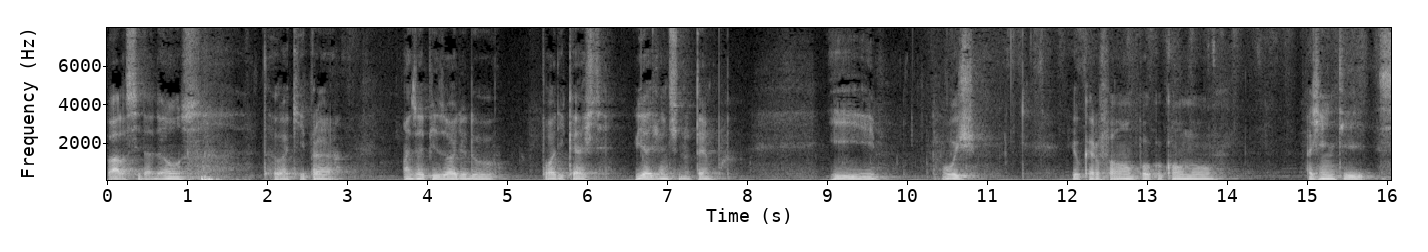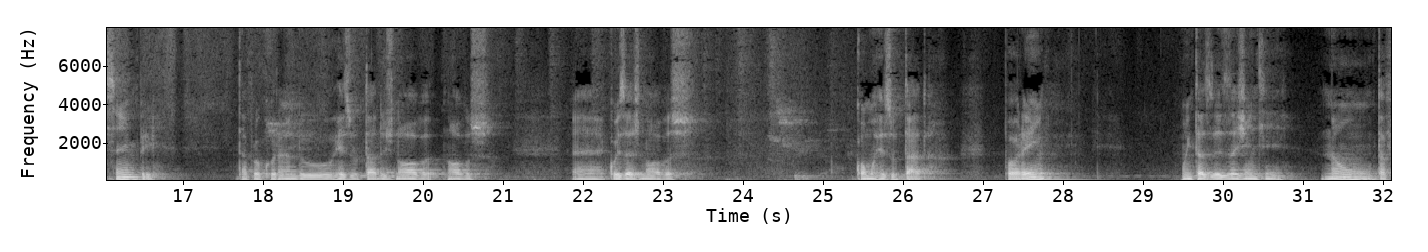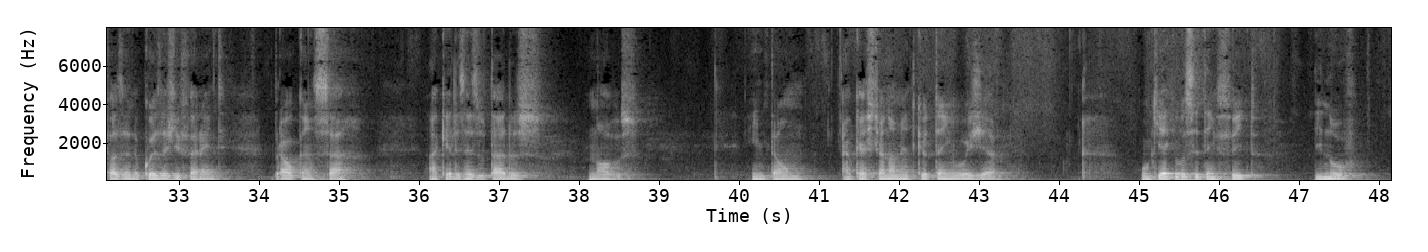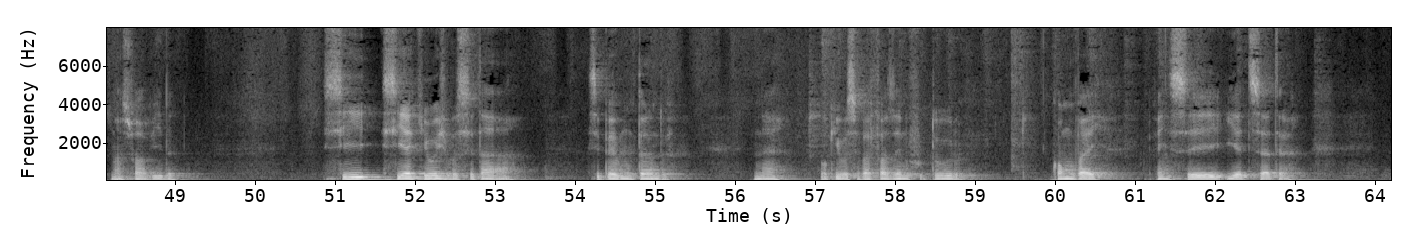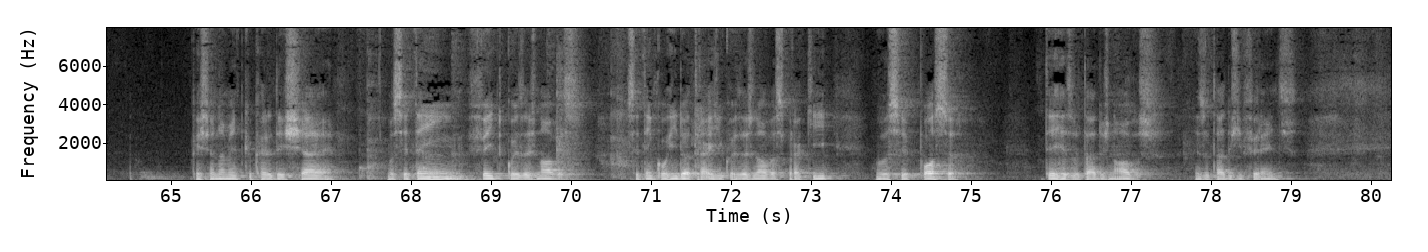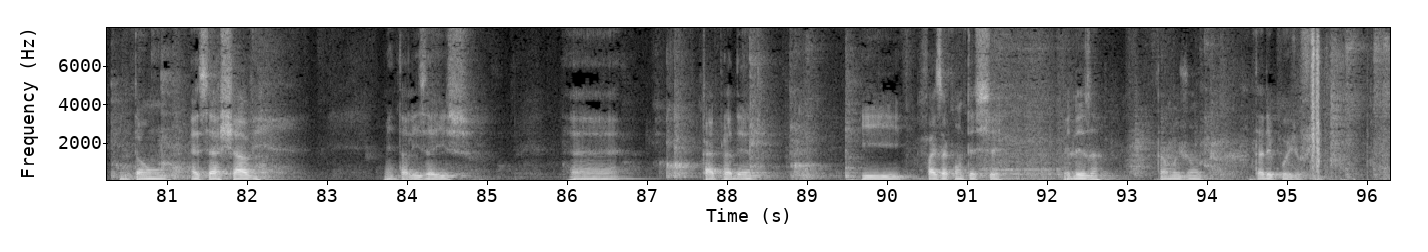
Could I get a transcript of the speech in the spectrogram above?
Fala cidadãos, estou aqui para mais um episódio do podcast Viajantes no Tempo e hoje eu quero falar um pouco como a gente sempre está procurando resultados nova, novos, é, coisas novas como resultado. Porém, Muitas vezes a gente não está fazendo coisas diferentes para alcançar aqueles resultados novos. Então, o questionamento que eu tenho hoje é: o que é que você tem feito de novo na sua vida? Se, se é que hoje você está se perguntando, né, o que você vai fazer no futuro, como vai vencer e etc. O questionamento que eu quero deixar é: você tem feito coisas novas? Você tem corrido atrás de coisas novas para que você possa ter resultados novos, resultados diferentes? Então, essa é a chave. Mentaliza isso. É, cai para dentro e faz acontecer. Beleza? Tamo junto. Até depois do fim.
